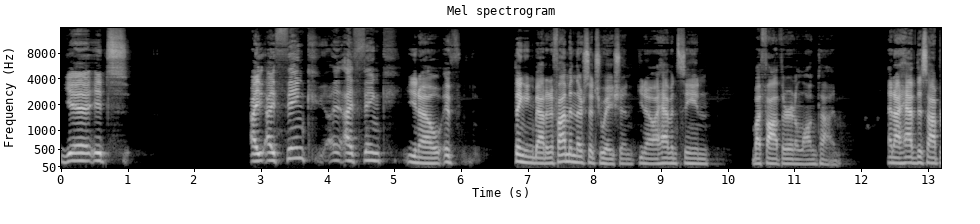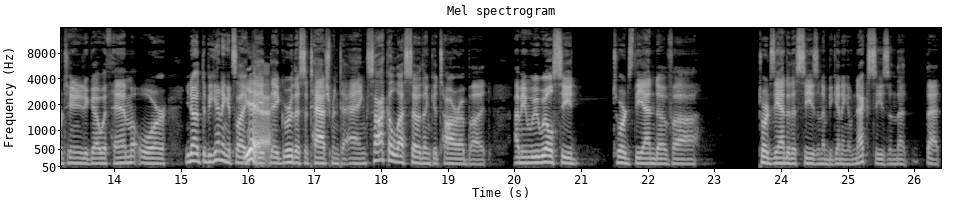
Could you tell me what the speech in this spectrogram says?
Yeah, it's. I I think I, I think you know if thinking about it, if I'm in their situation, you know, I haven't seen my father in a long time, and I have this opportunity to go with him, or you know, at the beginning, it's like Yeah. they, they grew this attachment to Aang, Sokka less so than Katara, but I mean, we will see towards the end of uh towards the end of this season and beginning of next season that that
